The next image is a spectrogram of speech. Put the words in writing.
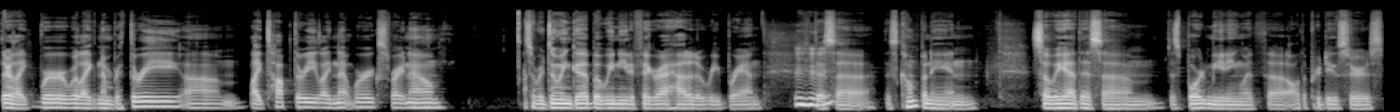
they're like we're we're like number 3 um like top 3 like networks right now. So we're doing good, but we need to figure out how to rebrand Mhm. this uh this company and so we had this um this board meeting with uh, all the producers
